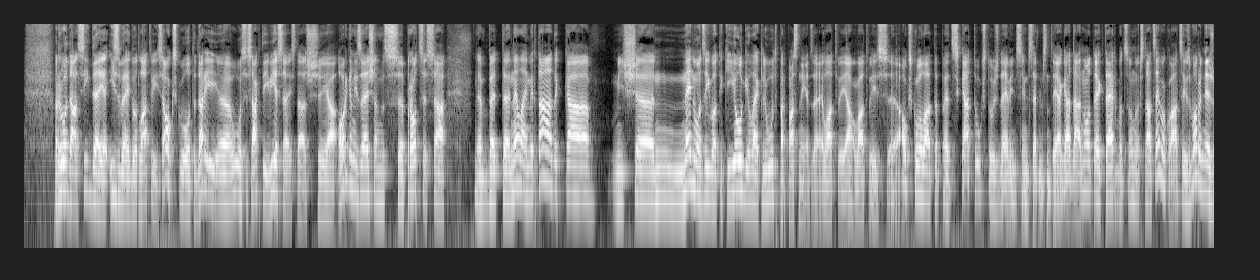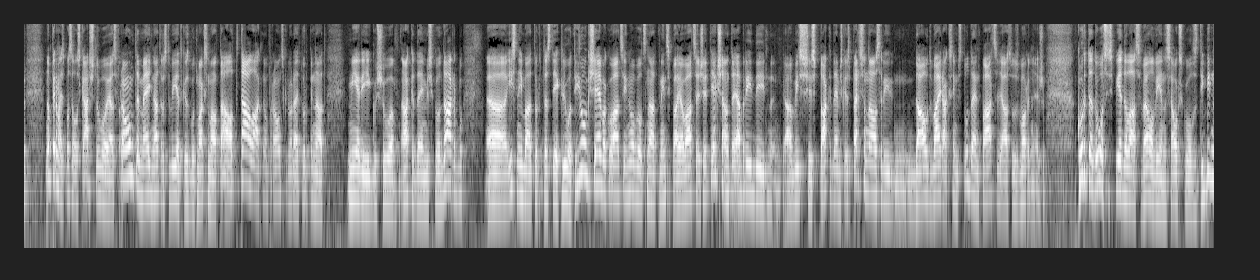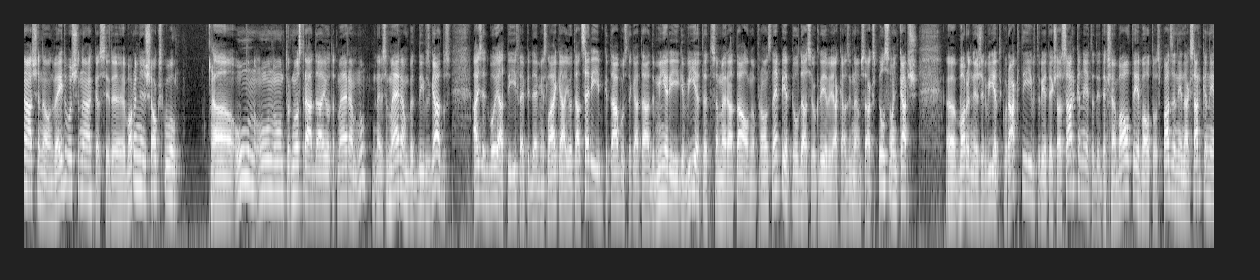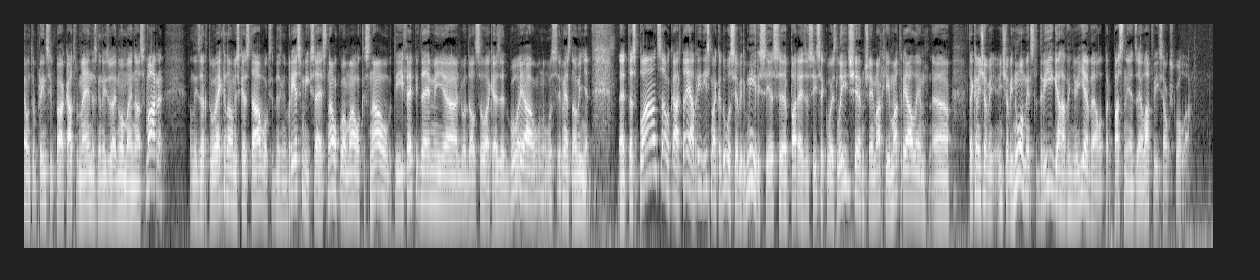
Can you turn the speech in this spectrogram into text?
radās ideja izveidot Latvijas augstskolu, tad arī Osis aktīvi iesaistās šajā organizēšanas procesā. Bet nelaime ir tāda, ka viņš eh, nenodzīvo tik ilgi, lai kļūtu par pasniedzēju Latvijā un Latvijas eh, augstskolā. Tāpēc, kad 1917. gadā notiek Tērbats universitātes evakuācija uz Voroņežu, nu, Pirmais pasaules karš tuvojās fronte, mēģina atrast vietu, kas būtu maksimāli tālu, tālāk no frontes, kur varētu turpināt mierīgu šo akadēmisko darbu. Uh, īsnībā tur tas tiek ļoti ilgi, šī evakuācija novilcināta. Principā jau vācieši iet iekšā, un tajā brīdī, viss šis akadēmiskais personāls, arī daudz vairāk simt studentu pārceļās uz Vorņežu. Kur tad Osis piedalās vēl vienas augstskolas dibināšanā un veidošanā, kas ir Vorņežas augstskola. Uh, un, un, un tur strādājot apmēram, nu, nevis apmēram, bet divus gadus, aiziet bojā tīfa epidēmijas laikā. Jo tā cerība, ka tā būs tā tāda mierīga vieta, samērā tālu no fronts nepiepildās, jo Krievijā, kā zināms, sākas pilsoņu karš. Uh, Voroņieži ir vieta, kur aktīvi tur ietiekšā sarkanie, tad ietiekšā baltie, baltos padzeni, ienāk sarkanie, un tur principā katru mēnesi gan izvēle nomainās vara. Līdz ar to ekonomiskais stāvoklis ir diezgan briesmīgs. Ēst nav ko, malkas nav, tīfa epidēmija, ļoti daudz cilvēku aiziet bojā, un Us ir viens no viņiem. E, tas plāns savukārt tajā brīdī, īsmā, kad Us jau ir mīrisies, e, pareizi izsekojis līdz šiem, šiem arhīvu materiāliem, e, tā kā viņš jau, viņš jau ir nomiris, tad Rīgā viņu ievēl par pasniedzēju Latvijas augstskolā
